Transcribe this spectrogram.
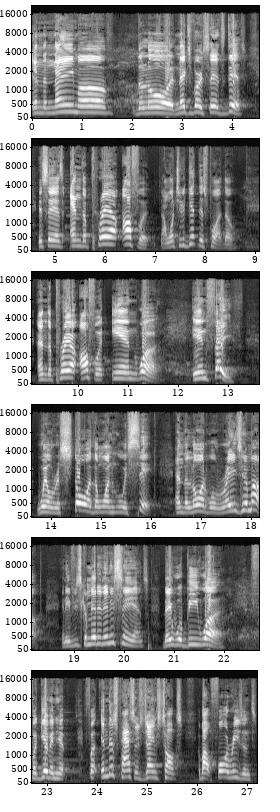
In the name of the Lord. Next verse says this it says, And the prayer offered, I want you to get this part though. And the prayer offered in what? In faith will restore the one who is sick, and the Lord will raise him up. And if he's committed any sins, they will be what? Forgiven him. For in this passage, James talks about four reasons,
